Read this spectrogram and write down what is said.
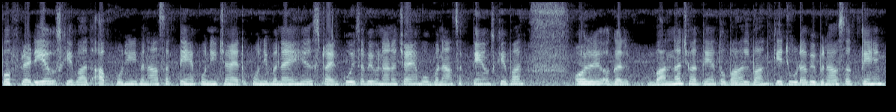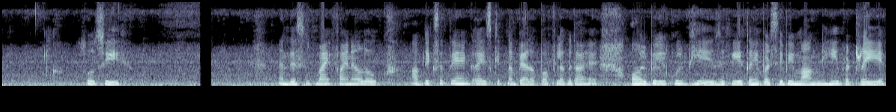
पफ रेडी है। उसके बाद आप पोनी बना सकते हैं। पोनी चाहे तो पोनी बनाए हेयर स्टाइल कोई सा भी बनाना चाहें, वो बना सकते हैं उसके बाद। और अगर बांधना चाहते हैं तो बाल बाँध के चूड़ा भी बना सकते हैं। So see and this is my final look आप देख सकते हैं गाइस कितना प्यारा पफ लग रहा है। और बिल्कुल भी देखिए, कहीं पर से भी मांग नहीं फट रही है।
